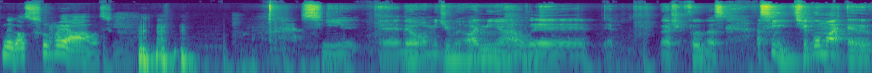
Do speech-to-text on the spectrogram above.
negócio surreal, assim. Sim, é, não, Homem de Animal é, é acho que foi uma das. Assim, chegou uma. É,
